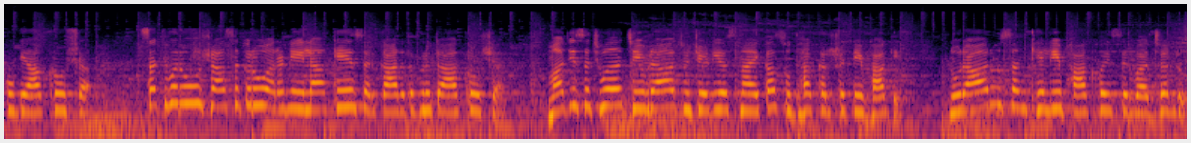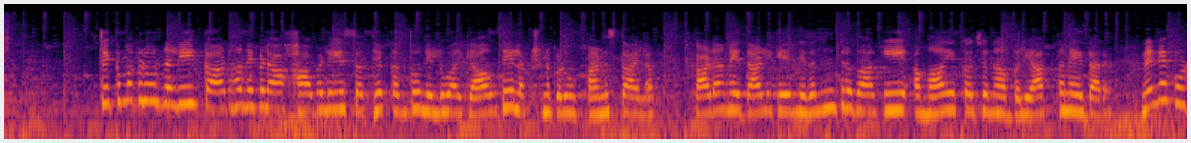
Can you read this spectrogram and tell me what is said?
ಕೂಗಿ ಆಕ್ರೋಶ. ಸಚಿವರು, ಶಾಸಕರು, ಅರಣ್ಯ ಇಲಾಖೆ, ಸರ್ಕಾರದ ವಿರುದ್ಧ ಆಕ್ರೋಶ. ಮಾಜಿ ಸಚಿವ ಜೀವರಾಜ್ ಜೆಡಿಎಸ್ ನಾಯಕ ಸುಧಾಕರ್ ಶೆಟ್ಟಿ ಭಾಗಿ. ನೂರಾರು ಸಂಖ್ಯೆಯಲ್ಲಿ ಭಾಗವಹಿಸಿರುವ ಜನರು. ಚಿಕ್ಕಮಗಳೂರಿನಲ್ಲಿ ಕಾಡಾನೆಗಳ ಹಾವಳಿ ಸದ್ಯಕ್ಕಂತೂ ನಿಲ್ಲುವ ಯಾವುದೇ ಲಕ್ಷಣಗಳು ಕಾಣಿಸ್ತಾ ಇಲ್ಲ. ಕಾಡಾನೆ ದಾಳಿಗೆ ನಿರಂತರವಾಗಿ ಅಮಾಯಕ ಜನ ಬಲಿಯಾಗ್ತಾನೆ ಇದ್ದಾರೆ. ನಿನ್ನೆ ಕೂಡ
